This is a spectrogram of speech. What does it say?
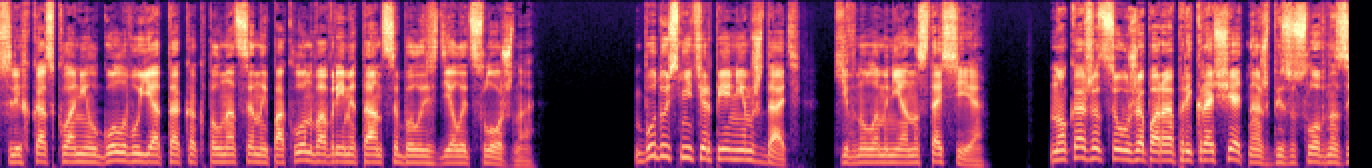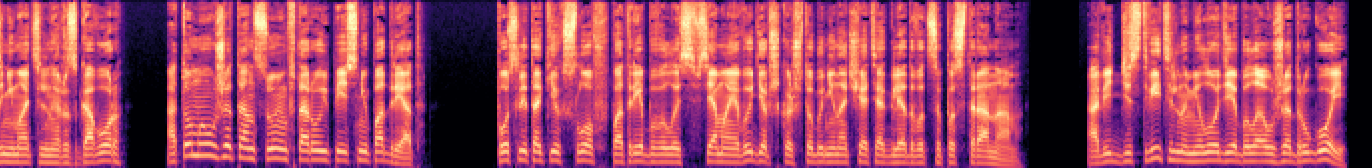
Слегка склонил голову я, так как полноценный поклон во время танца было сделать сложно. Буду с нетерпением ждать, кивнула мне Анастасия. Но кажется, уже пора прекращать наш безусловно занимательный разговор а то мы уже танцуем вторую песню подряд. После таких слов потребовалась вся моя выдержка, чтобы не начать оглядываться по сторонам. А ведь действительно мелодия была уже другой,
